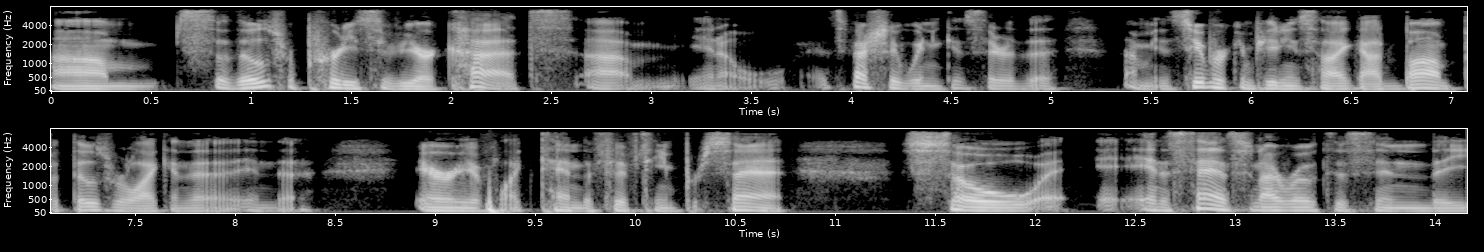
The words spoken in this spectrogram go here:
Um, so those were pretty severe cuts. Um, you know, especially when you consider the, I mean, the supercomputing side got bumped, but those were like in the in the area of like 10 to 15 percent. So, in a sense, and I wrote this in the,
